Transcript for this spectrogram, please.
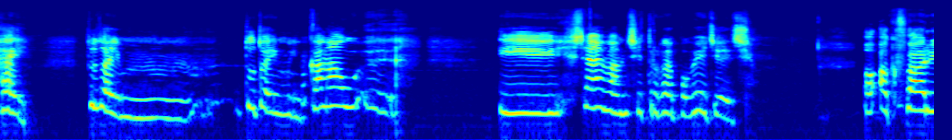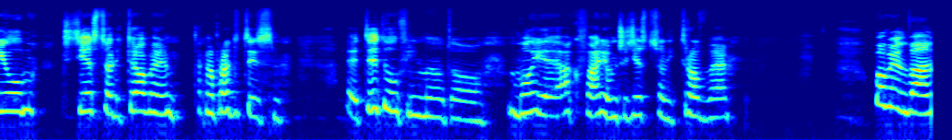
Hej, tutaj, mm, tutaj mój kanał y, i chciałem Wam dzisiaj trochę powiedzieć o akwarium 30-litrowym. Tak naprawdę to jest y, tytuł filmu, to moje akwarium 30-litrowe. Powiem Wam,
